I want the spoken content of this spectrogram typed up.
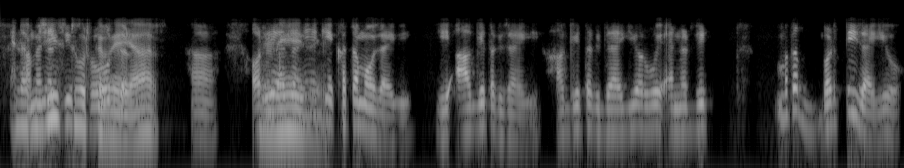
एनर्जी स्टोर कर रहे हैं। यार। हाँ और ये ऐसा नहीं है कि खत्म हो जाएगी ये आगे तक जाएगी आगे तक जाएगी और वो एनर्जी मतलब बढ़ती जाएगी वो।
